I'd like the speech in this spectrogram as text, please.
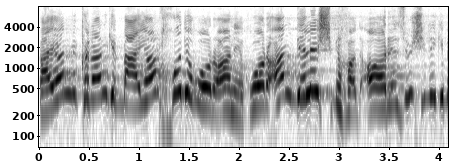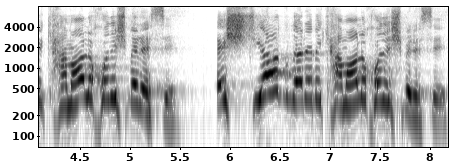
بیان می‌کنن که بیان خود قرآنه. قرآن دلش می‌خواد. آرزوش اینه که به کمال خودش برسه. اشتیاق داره به کمال خودش برسه.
